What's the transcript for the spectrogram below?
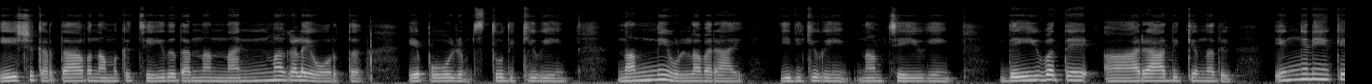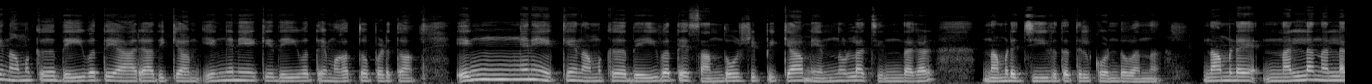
യേശു കർത്താവ് നമുക്ക് ചെയ്തു തന്ന നന്മകളെ ഓർത്ത് എപ്പോഴും സ്തുതിക്കുകയും നന്ദിയുള്ളവരായി ഇരിക്കുകയും നാം ചെയ്യുകയും ദൈവത്തെ ആരാധിക്കുന്നതിൽ എങ്ങനെയൊക്കെ നമുക്ക് ദൈവത്തെ ആരാധിക്കാം എങ്ങനെയൊക്കെ ദൈവത്തെ മഹത്വപ്പെടുത്താം എങ്ങനെയൊക്കെ നമുക്ക് ദൈവത്തെ സന്തോഷിപ്പിക്കാം എന്നുള്ള ചിന്തകൾ നമ്മുടെ ജീവിതത്തിൽ കൊണ്ടുവന്ന് നമ്മുടെ നല്ല നല്ല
